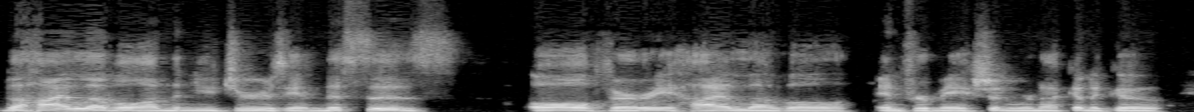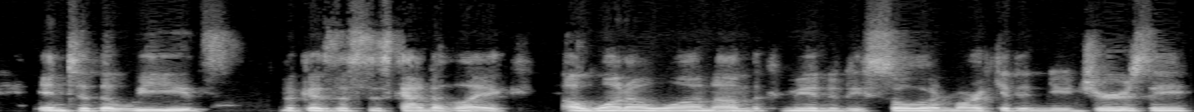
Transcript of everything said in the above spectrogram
the high level on the New Jersey, and this is all very high level information. We're not going to go into the weeds because this is kind of like a 101 on the community solar market in New Jersey.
